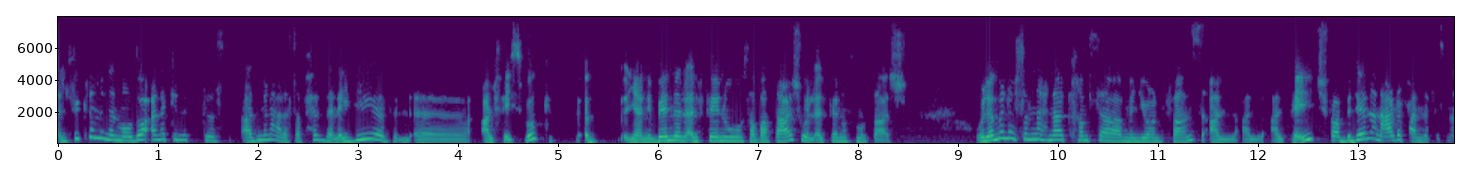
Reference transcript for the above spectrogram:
الفكرة من الموضوع أنا كنت admin على صفحة The Lady آه، على الفيسبوك يعني بين ال 2017 وال 2018 ولما وصلنا هناك 5 مليون fans على على ال page فبدينا نعرف عن نفسنا.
